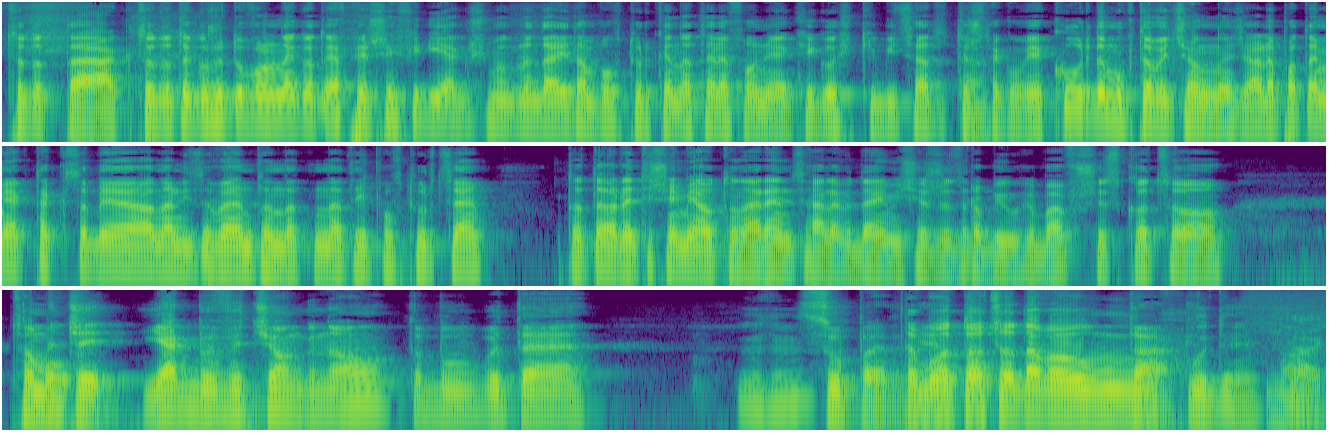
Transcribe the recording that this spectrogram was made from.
Co do, tak, co do tego rzutu wolnego, to ja w pierwszej chwili, jakbyśmy oglądali tam powtórkę na telefonie jakiegoś kibica, to też tak, mówię, kurde, mógł to wyciągnąć, ale potem jak tak sobie analizowałem to na, na tej powtórce, to teoretycznie miał to na ręce, ale wydaje mi się, że zrobił chyba wszystko, co, co mógł. Znaczy, jakby wyciągnął, to byłby te super. To nie? było to, co dawał Tak. chudy. No, Tak.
